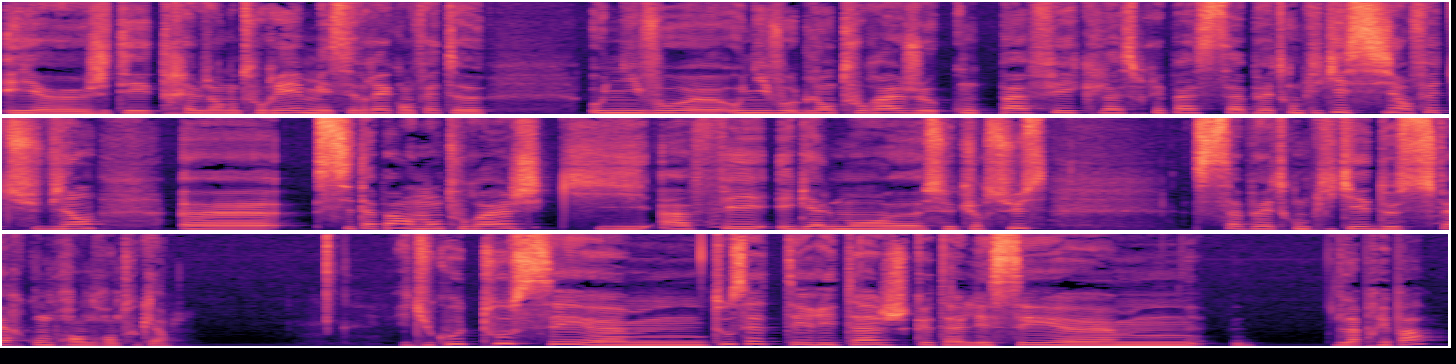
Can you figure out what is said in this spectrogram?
Et euh, j'étais très bien entourée, mais c'est vrai qu'en fait, au niveau au niveau de l'entourage qu'on pas fait classe prépa, ça peut être compliqué. Si en fait tu viens, si t'as pas un entourage qui a fait également ce cursus, ça peut être compliqué de se faire comprendre en tout cas. Et du coup, tout, tout cet héritage que t'as laissé euh, de la prépa,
